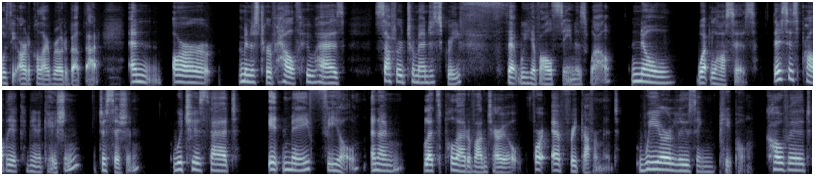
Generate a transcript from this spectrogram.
was the article I wrote about that, and our minister of health, who has suffered tremendous grief that we have all seen as well, know what loss is. This is probably a communication decision, which is that it may feel, and I'm let's pull out of Ontario for every government. We are losing people. COVID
